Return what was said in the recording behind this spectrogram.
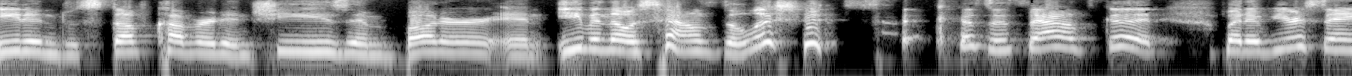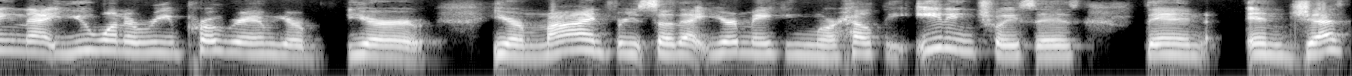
eating stuff covered in cheese and butter and even though it sounds delicious because it sounds good. But if you're saying that you want to reprogram your your your mind for so that you're making more healthy eating choices then in just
